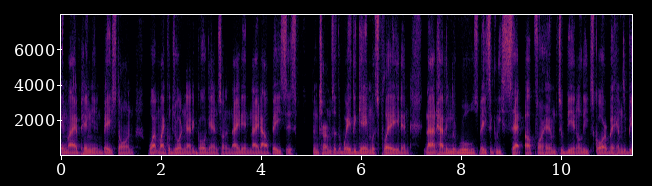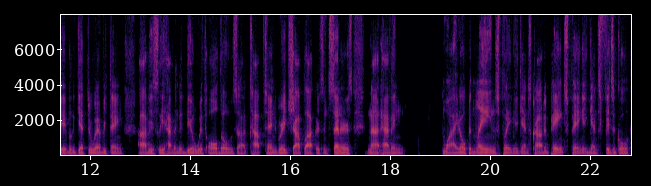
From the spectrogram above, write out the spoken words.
in my opinion, based on what Michael Jordan had to go against on a night in night out basis, in terms of the way the game was played and not having the rules basically set up for him to be an elite scorer, but him to be able to get through everything. Obviously, having to deal with all those uh, top 10 great shot blockers and centers, not having wide open lanes, playing against crowded paints, playing against physical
